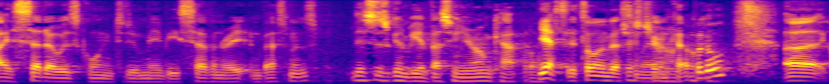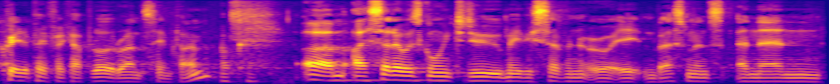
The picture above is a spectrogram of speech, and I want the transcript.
I said I was going to do maybe seven or eight investments. This is going to be investing your own capital. Yes, it's all investing Just in my your own own, capital. Uh, created Playfair Capital around the same time. Okay. Um, I said I was going to do maybe seven or eight investments, and then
